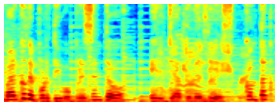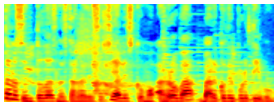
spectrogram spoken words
Barco Deportivo presentó El Yate del 10. Contáctanos en todas nuestras redes sociales como arroba Barco Deportivo.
